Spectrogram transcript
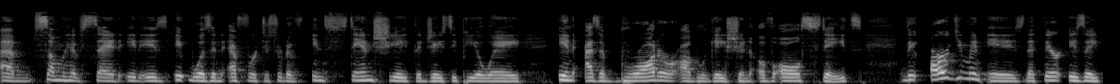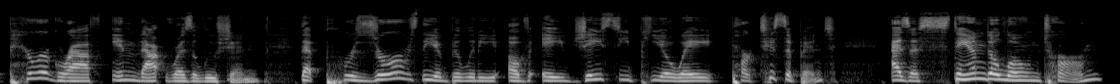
um, some have said it is it was an effort to sort of instantiate the JCPOA in as a broader obligation of all states. The argument is that there is a paragraph in that resolution that preserves the ability of a JCPOA participant as a standalone term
